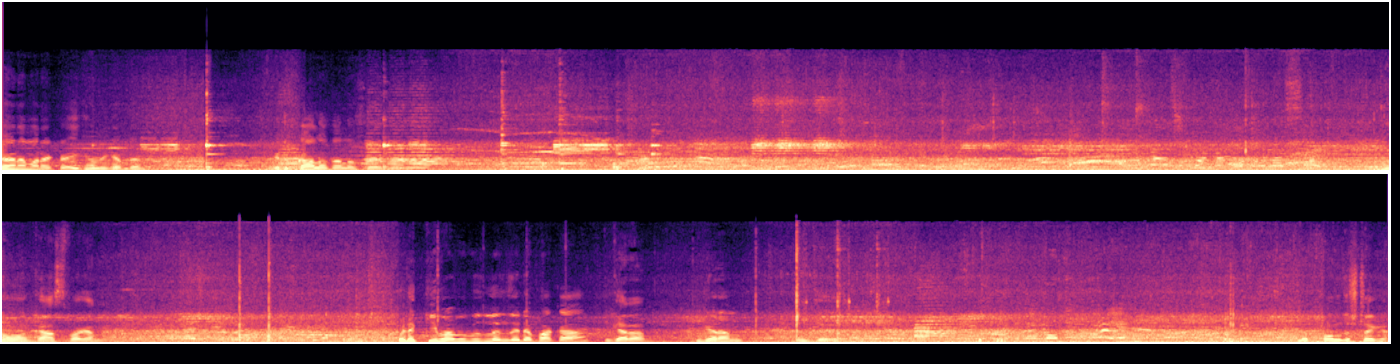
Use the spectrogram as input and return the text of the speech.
দেন আমার একটা এখান থেকে দেন। একটু কালো কালো সাইজ গাছ পাকা না? ওটা কীভাবে বুঝলেন যে এটা পাকা? গ্যারাম গ্যারাম পঞ্চাশ টাকা।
